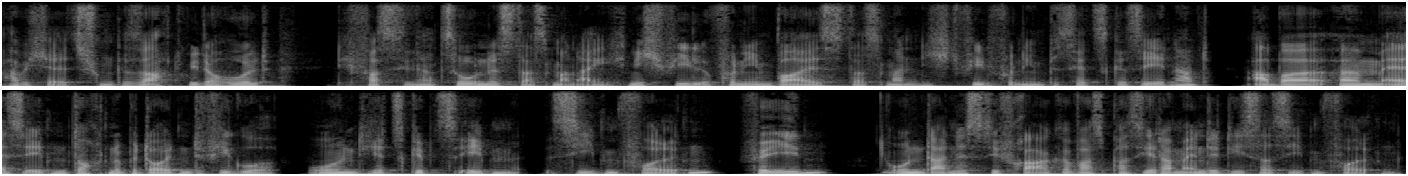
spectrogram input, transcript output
habe ich ja jetzt schon gesagt, wiederholt, die Faszination ist, dass man eigentlich nicht viel von ihm weiß, dass man nicht viel von ihm bis jetzt gesehen hat, aber ähm, er ist eben doch eine bedeutende Figur. Und jetzt gibt's eben sieben Folgen für ihn. Und dann ist die Frage, was passiert am Ende dieser sieben Folgen?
